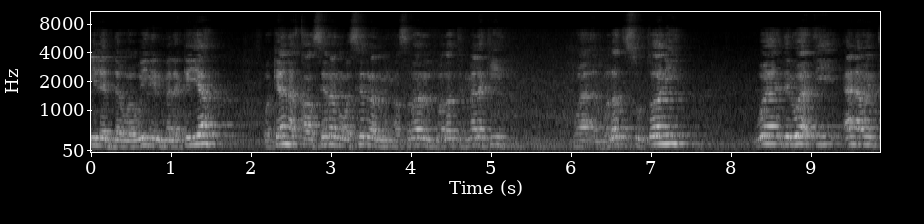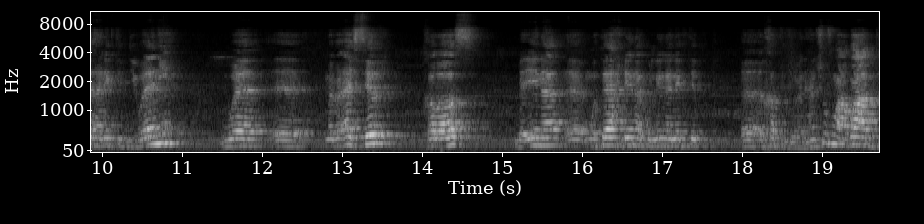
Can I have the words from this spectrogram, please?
إلى الدواوين الملكية وكان قاصرا وسرا من أسرار البلاط الملكي والبلاط السلطاني. ودلوقتي أنا وأنت هنكتب ديواني وما بقاش سر خلاص. بقينا آه، متاح لنا كلنا نكتب آه، الخط الديواني هنشوف مع بعض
